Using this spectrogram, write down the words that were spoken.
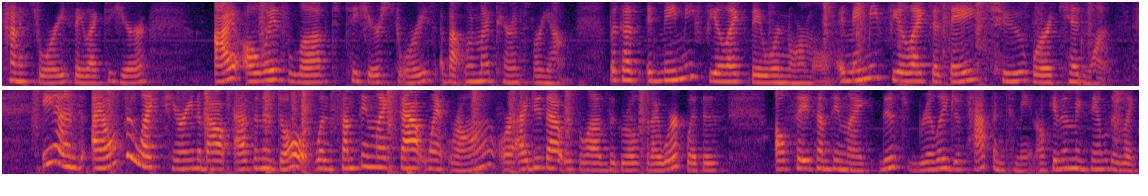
kind of stories they like to hear I always loved to hear stories about when my parents were young because it made me feel like they were normal. It made me feel like that they too were a kid once. And I also liked hearing about as an adult when something like that went wrong, or I do that with a lot of the girls that I work with, is I'll say something like, This really just happened to me. And I'll give them an example. They're like,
